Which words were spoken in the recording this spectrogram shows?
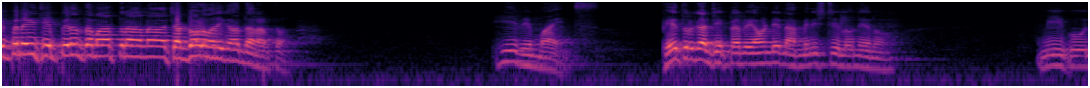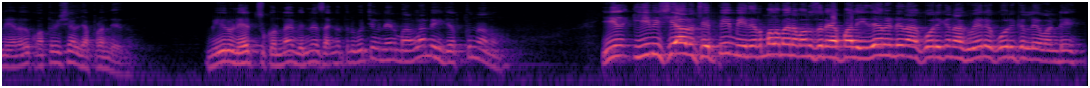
చెప్పినవి చెప్పినంత మాత్రాన చెడ్డోళం అని కాదు దాని అర్థం. హీ రిమైండ్స్ పేతురు గారు చెప్పారు ఏమంటే నా మినిస్ట్రీలో నేను మీకు నేను కొత్త విషయాలు చెప్పడం లేదు. మీరు నేర్చుకున్న విన్న సంగతుల గురించి నేను మరలా మీకు చెప్తున్నాను. ఈ ఈ విషయాలు చెప్పి మీ నిర్మలమైన మనసు రేపాలి. ఇదేనండి నా కోరిక నాకు వేరే కోరికలు లేవండి.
